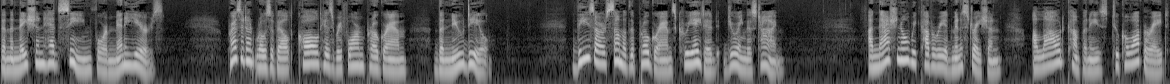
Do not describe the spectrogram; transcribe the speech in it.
than the nation had seen for many years. President Roosevelt called his reform program the New Deal. These are some of the programs created during this time. A National Recovery Administration allowed companies to cooperate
